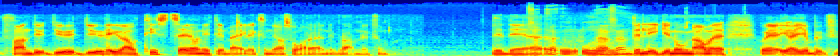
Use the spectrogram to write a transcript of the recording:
fan, du, du, du är ju autist, säger hon ju till mig liksom, när jag svarar henne ibland. Liksom. Det, det, och, och Alltså? det ligger nog... Ja, men, och jag, jag, jag, för-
